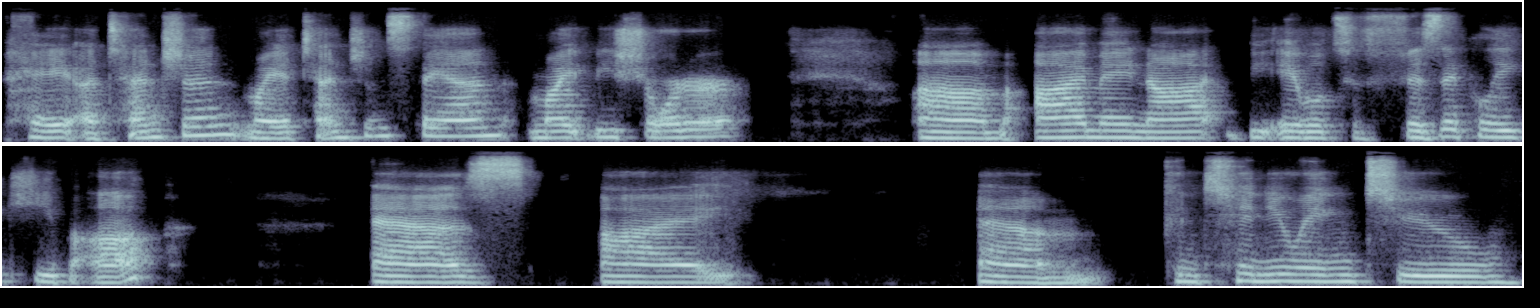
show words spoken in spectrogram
pay attention. My attention span might be shorter. Um, I may not be able to physically keep up as I am continuing to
